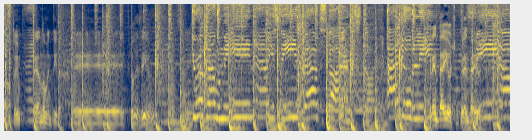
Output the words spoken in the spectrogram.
No, estoy pegando mentiras. Eh, creo que sí, ¿no? Sí. 38, 38.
